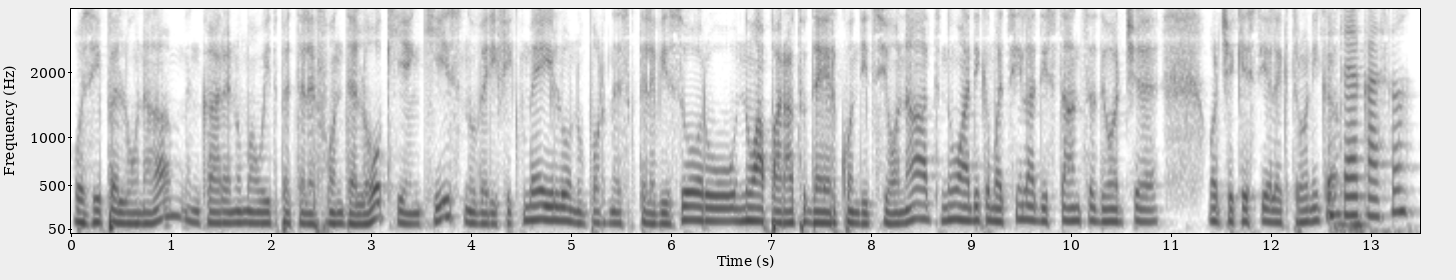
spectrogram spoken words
o zi pe lună în care nu mă uit pe telefon deloc, e închis, nu verific mail-ul, nu pornesc televizorul, nu aparatul de aer condiționat, nu, adică mă țin la distanță de orice, orice chestie electronică. Stai acasă?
